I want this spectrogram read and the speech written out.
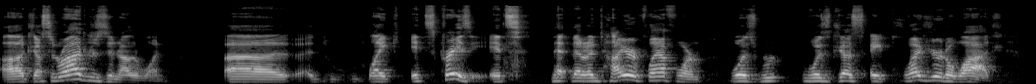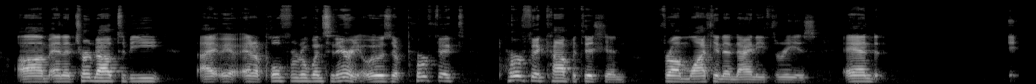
Uh, Justin Rogers is another one. Uh, like it's crazy. It's that that entire platform was was just a pleasure to watch. Um, and it turned out to be I, and a pull for the win scenario. It was a perfect, perfect competition from watching the 93s. And it,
